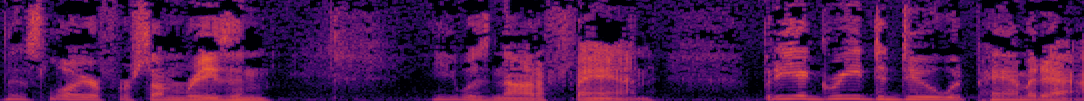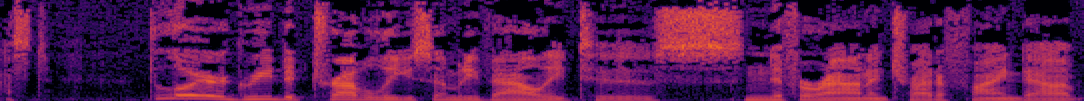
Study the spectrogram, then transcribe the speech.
this lawyer, for some reason, he was not a fan. But he agreed to do what Pam had asked. The lawyer agreed to travel to Yosemite Valley to sniff around and try to find out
